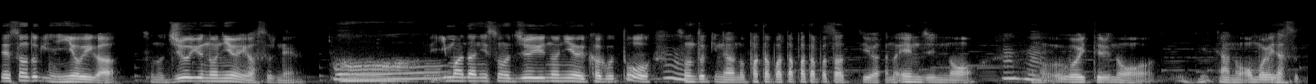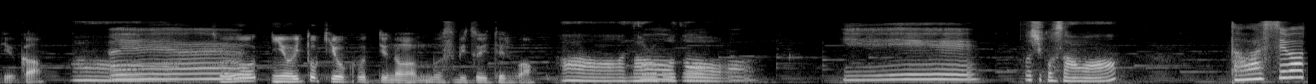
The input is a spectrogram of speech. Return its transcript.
でその時に匂いが、その重油の匂いがするねん。ほー未だにその重油の匂い嗅ぐと、うんその時のあのパタパタパタパタっていうあのエンジンの,、うんあの動いてるのを、あの思い出すっていうか、あうん。ーへそー。の匂いと記憶っていうのが結びついてるわ。あー、なるほど。。へえ。としこさんは？私は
